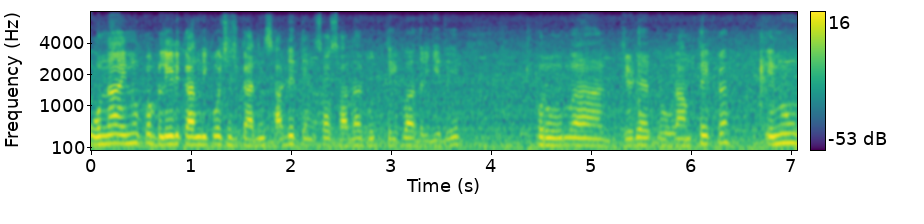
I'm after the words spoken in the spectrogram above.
ਉਹਨਾਂ ਇਹਨੂੰ ਕੰਪਲੀਟ ਕਰਨ ਦੀ ਕੋਸ਼ਿਸ਼ ਕਰਨੀ। 350 ਸਾਲਾਂ ਗੁਰੂ ਤੇਗ ਬਹਾਦਰ ਜੀ ਦੇ ਪ੍ਰੋ ਜਿਹੜੇ ਪ੍ਰੋਗਰਾਮ ਤੇ ਇੱਕ ਇਹਨੂੰ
